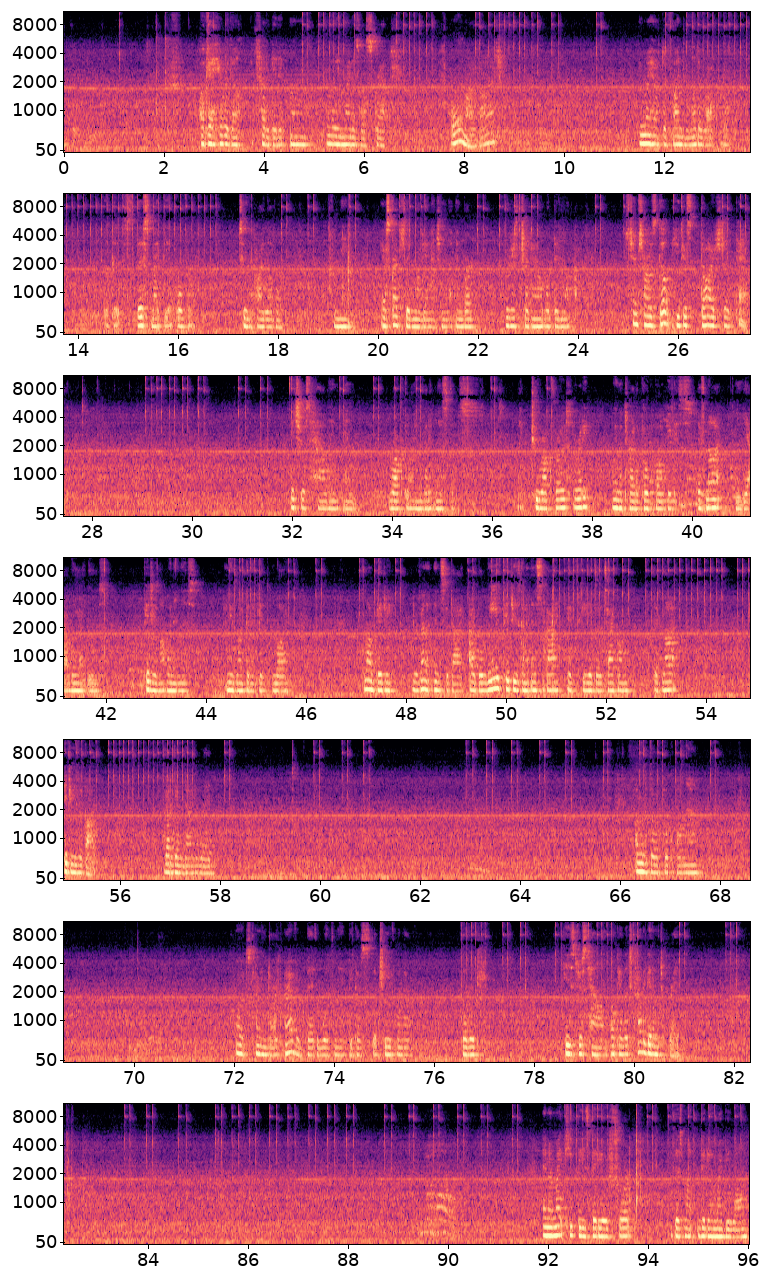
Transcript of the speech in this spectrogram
Okay, here we go. Let's try to get it. Um, well, you might as well scratch. Oh my gosh. You might have to find another rock roll. Because this might be over too high level for me. Yeah, Scratch did more damage than the Ember. We're just checking out what did more. Chimchar's goat, he just dodged an attack. It's just howling and rock throwing, but it missed its like two rock throws already. I'm gonna try the Pokeball because if not, yeah, we might lose. Pidgey's not winning this, and he's not gonna get low. Come on, Pidgey. You're gonna insta die. I believe Pidgey's gonna insta die if he gets an attack on. If not, Pidgey's a god. Gotta get him down to red. I'm gonna throw a Pokeball now. Oh, it's turning dark. I have a bed with me because the achievement of village. He's just howling. Okay, let's try to get him to red. And I might keep these videos short. This might, video might be long.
